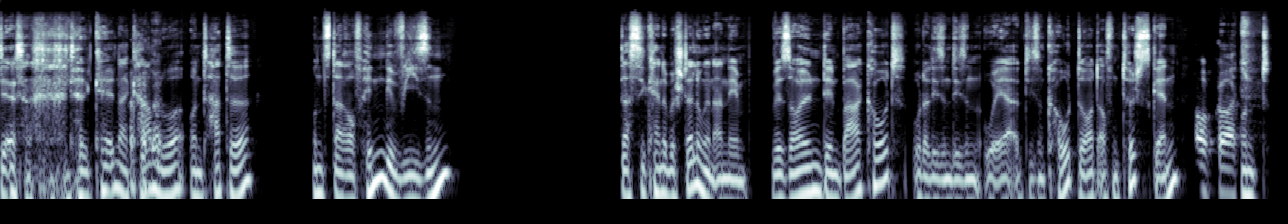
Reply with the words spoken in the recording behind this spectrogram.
der, der Kellner kam nur und hatte uns darauf hingewiesen, dass sie keine Bestellungen annehmen. Wir sollen den Barcode oder diesen, diesen, UR, diesen Code dort auf den Tisch scannen oh Gott. und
